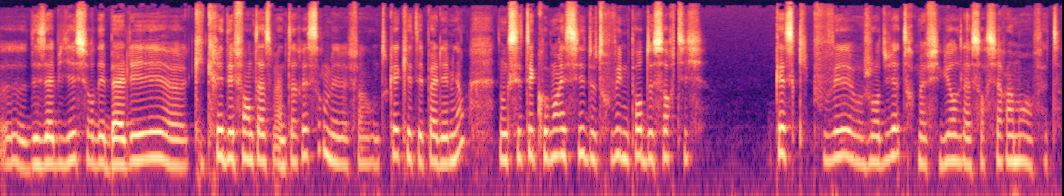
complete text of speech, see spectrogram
déshabillées sur des balais, qui créent des fantasmes intéressants, mais en tout cas qui n'étaient pas les miens. Donc c'était comment essayer de trouver une porte de sortie. Qu'est-ce qui pouvait aujourd'hui être ma figure de la sorcière à moi, en fait?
